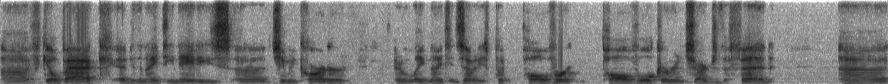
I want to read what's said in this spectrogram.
Uh, if you go back to the 1980s, uh, Jimmy Carter, you know, late 1970s, put Paul, Ver- Paul Volcker in charge of the Fed uh,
